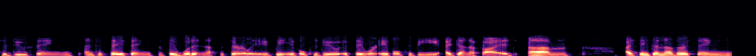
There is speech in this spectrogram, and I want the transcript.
to do things and to say things that they wouldn't necessarily be able to do if they were able to be identified. Um, I think another thing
